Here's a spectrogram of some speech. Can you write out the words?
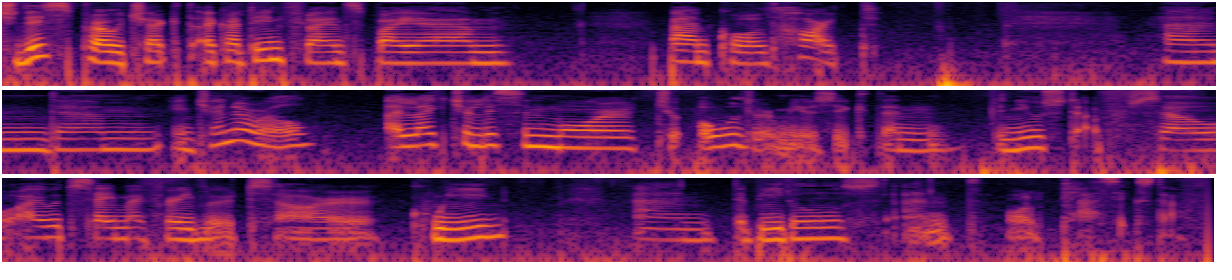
To this project, I got influenced by a um, band called Heart. And um, in general, I like to listen more to older music than the new stuff. So I would say my favorites are Queen and the Beatles and all classic stuff.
